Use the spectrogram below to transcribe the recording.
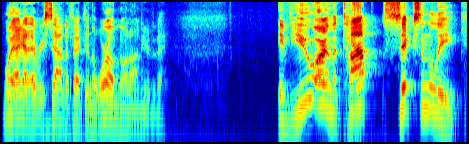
Boy, I got every sound effect in the world going on here today if you are in the top six in the league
